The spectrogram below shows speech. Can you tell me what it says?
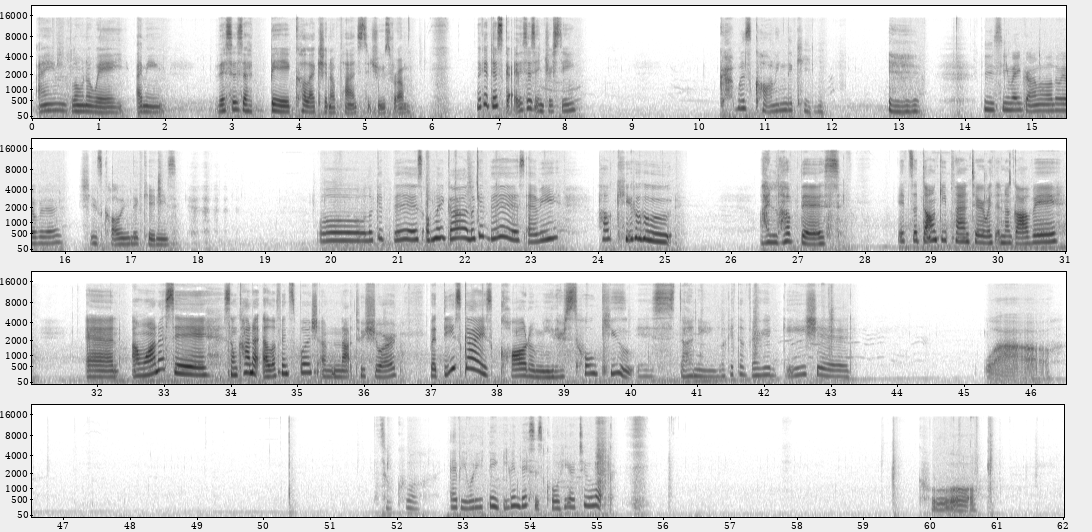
I'm blown away. I mean, this is a big collection of plants to choose from. Look at this guy. This is interesting. Grandma's calling the kitty. Do you see my grandma all the way over there? She's calling the kitties. Oh, look at this. Oh my god, look at this, Evie. How cute. I love this. It's a donkey planter with an agave and I want to say some kind of elephant's bush. I'm not too sure. But these guys call to me. They're so cute. It's stunning. Look at the variegation. Wow. So cool. Abby, what do you think? Even this is cool here too. Look. Cool.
